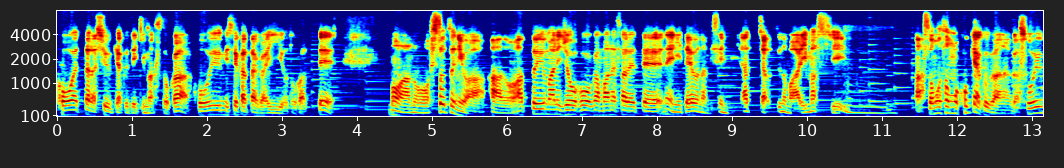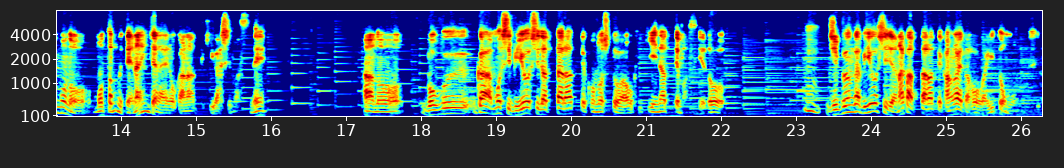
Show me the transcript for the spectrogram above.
こうやったら集客できますとか、こういう見せ方がいいよとかって、もうあの一つにはあのあっという間に情報が真似されて、ね、似たような店になっちゃうっていうのもありますし、うんまあ、そもそも顧客がなんかそういうものを求めてないんじゃないのかなって気がしますね。あの僕がもし美容師だったらってこの人はお聞きになってますけどうん自分が美容師じゃなかったらって考えた方がいいと思うんですよね。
